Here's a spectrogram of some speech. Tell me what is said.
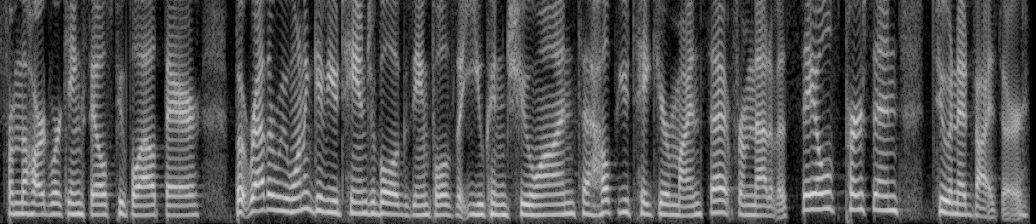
from the hardworking salespeople out there, but rather we want to give you tangible examples that you can chew on to help you take your mindset from that of a salesperson to an advisor.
